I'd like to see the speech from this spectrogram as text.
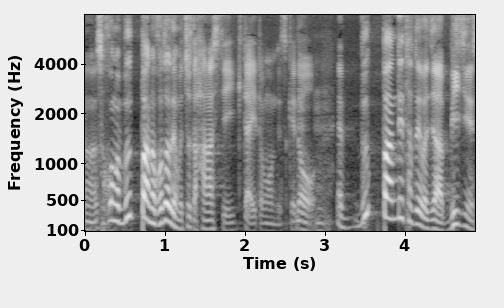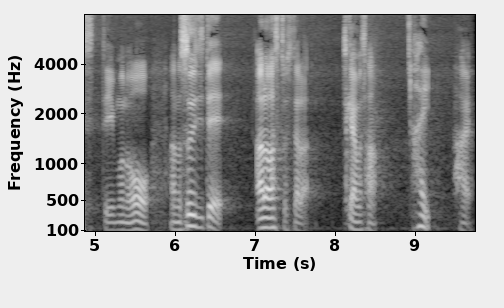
うん、そこの物販のことでもちょっと話していきたいと思うんですけど、え物販で例えばじゃあビジネスっていうものをあの数字で表すとしたら、近山さん。はい。はい。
